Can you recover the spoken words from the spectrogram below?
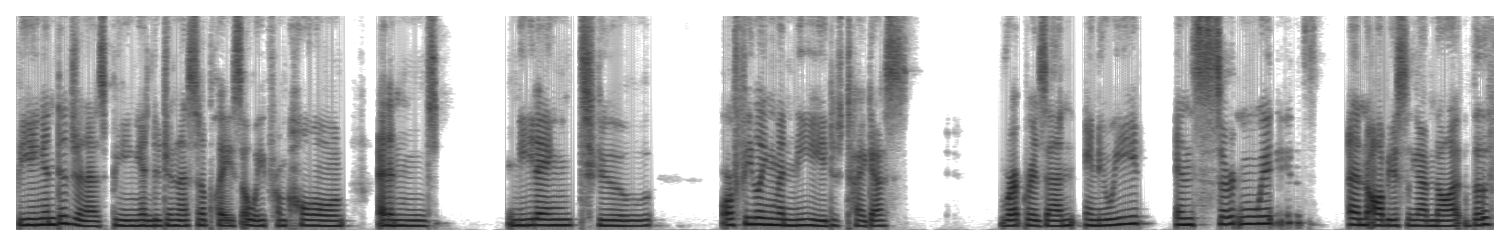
being Indigenous, being Indigenous in a place away from home, and needing to, or feeling the need to, I guess, represent Inuit in certain ways. And obviously, I'm not the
